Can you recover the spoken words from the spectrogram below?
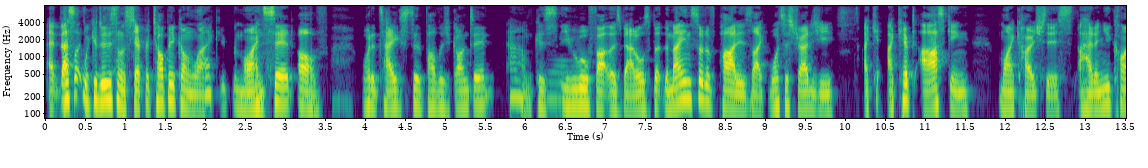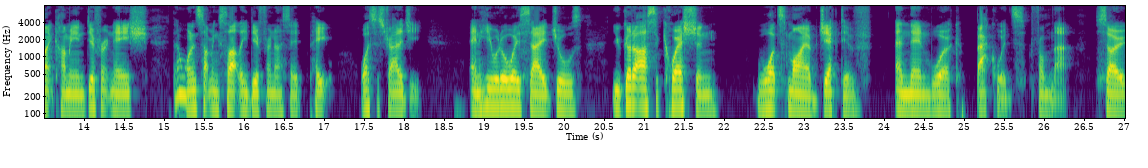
And that's like we could do this on a separate topic on like the mindset of what it takes to publish content because um, yeah. you will fight those battles. But the main sort of part is like, what's a strategy? I, ke- I kept asking my coach this. I had a new client come in, different niche. They wanted something slightly different. I said, Pete, what's the strategy? And he would always say, Jules, you've got to ask the question, what's my objective? And then work backwards from that. So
